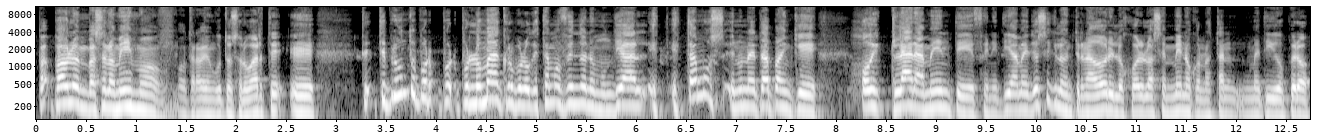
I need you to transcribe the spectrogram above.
Pablo, en base a lo mismo, otra vez un gusto saludarte. Eh, te, pregunto por, por, lo macro, por lo que estamos viendo en el Mundial. estamos en una etapa en que hoy claramente, definitivamente, yo sé que los entrenadores y los jugadores lo hacen menos cuando están metidos, pero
